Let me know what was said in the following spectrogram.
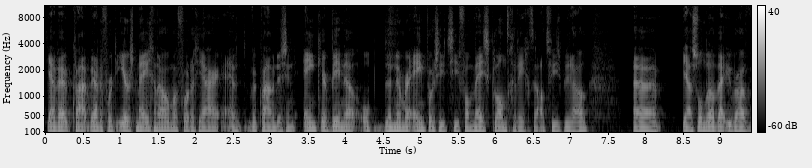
ja, we werden voor het eerst meegenomen vorig jaar. En we kwamen dus in één keer binnen op de nummer één positie van meest klantgerichte adviesbureau ja, zonder dat wij überhaupt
